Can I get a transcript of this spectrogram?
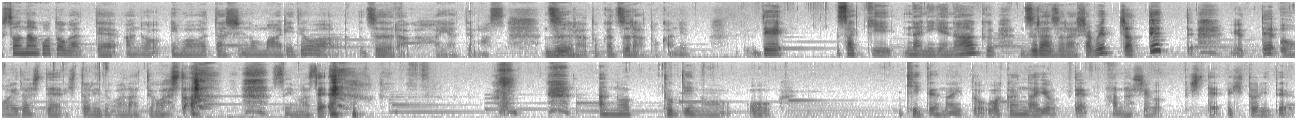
そんなことがあってあの今私の周りではズーラが流行ってます。ズーラとかズラとかね。でさっき何気なくズラズラ喋っちゃってって言って思い出して一人で笑ってました。すいません。あの時のを聞いてないと分かんないよって話をして一人で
